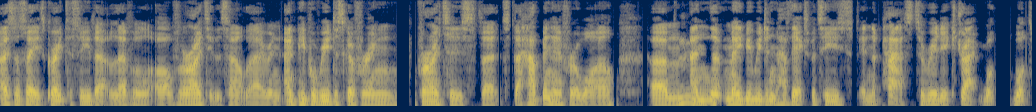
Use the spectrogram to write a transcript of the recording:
as I say, it's great to see that level of variety that's out there, and, and people rediscovering varieties that that have been here for a while, um, Mm. and that maybe we didn't have the expertise in the past to really extract what what's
